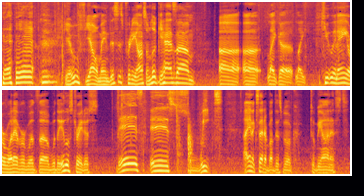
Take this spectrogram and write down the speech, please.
yeah, oof, yo, man, this is pretty awesome. Look, it has um, uh, uh, like uh, like Q and A or whatever with uh, with the illustrators. This is sweet. I am excited about this book, to be honest.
